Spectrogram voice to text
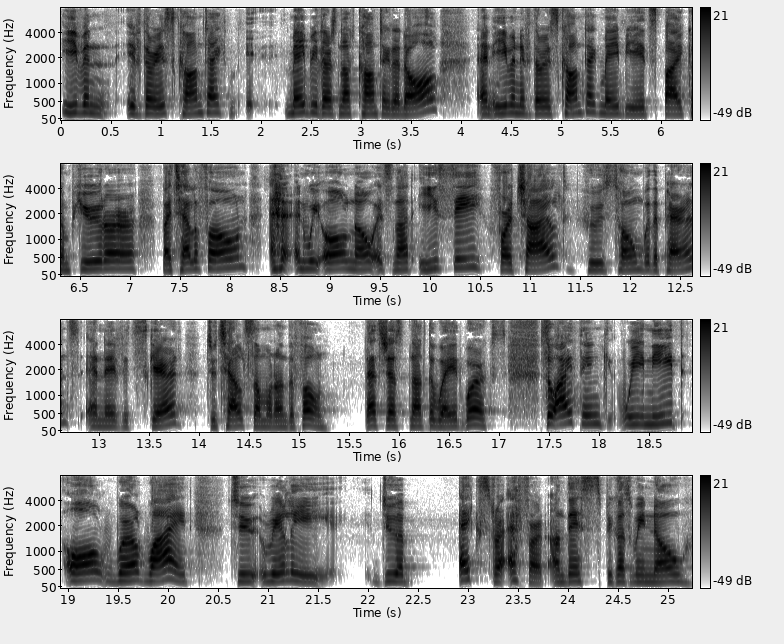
even if there is contact, maybe there's not contact at all. And even if there is contact maybe it's by computer by telephone. And we all know it's not easy for a child who's home with the parents and if it's scared to tell someone on the phone. That's just not the way it works. So i think we need all worldwide to really do a extra effort on this because we know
